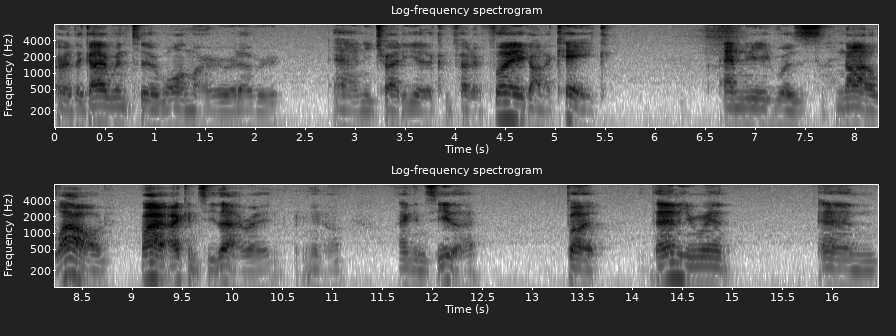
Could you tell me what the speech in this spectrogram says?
or the guy went to Walmart or whatever, and he tried to get a Confederate flag on a cake, and he was not allowed. Well, I, I can see that, right? You know, I can see that. But then he went and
